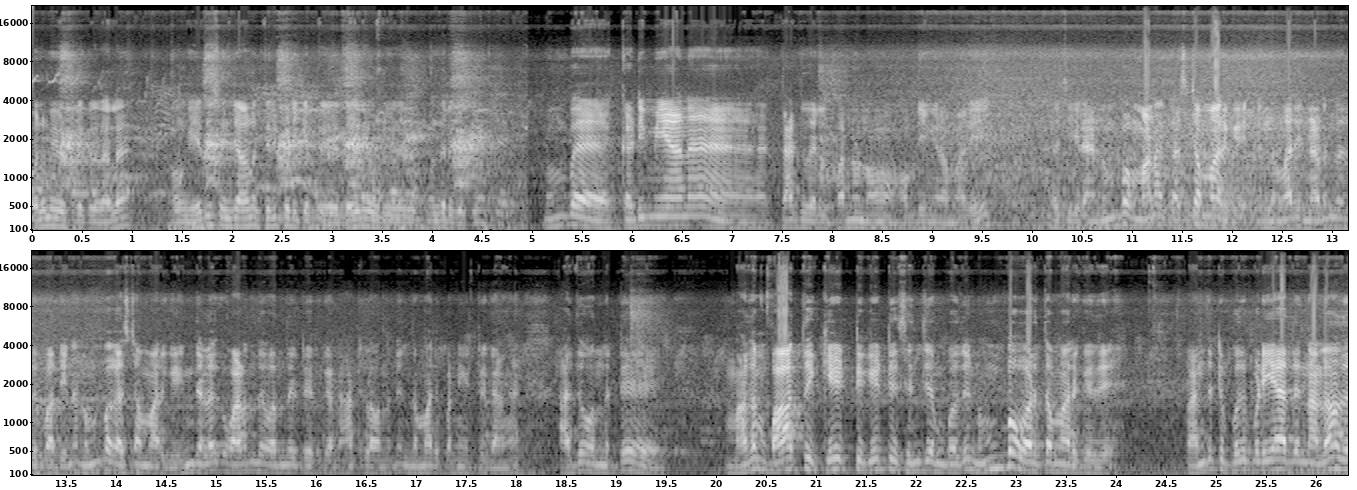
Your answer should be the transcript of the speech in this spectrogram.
வலிமை விட்டுருக்கிறதால அவங்க எது செஞ்சாலும் திருப்படிக்கிறது தைரியம் ஒரு வந்திருக்குது ரொம்ப கடுமையான தாக்குதல் பண்ணணும் அப்படிங்கிற மாதிரி வச்சுக்கிறேன். ரொம்ப மன கஷ்டமாக இருக்குது இந்த மாதிரி நடந்தது பார்த்திங்கன்னா ரொம்ப கஷ்டமாக இருக்குது இந்த அளவுக்கு வளர்ந்து வந்துட்டு இருக்க நாட்டில் வந்துட்டு இந்த மாதிரி பண்ணிக்கிட்டு இருக்காங்க. அது வந்துட்டு மதம் பார்த்து கேட்டு கேட்டு செஞ்சும்போது ரொம்ப வருத்தமாக இருக்குது. வந்துட்டு பொதுப்படியாக அதுனாலும் அது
